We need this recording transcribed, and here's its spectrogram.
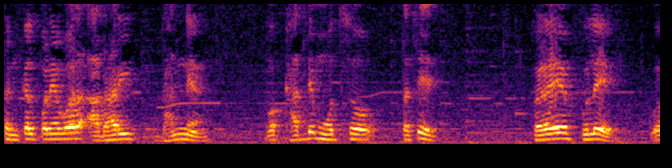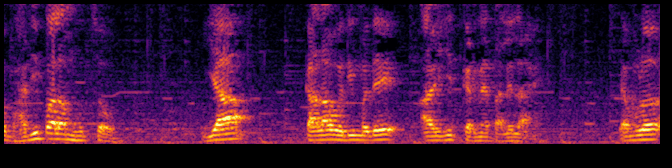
संकल्पनेवर आधारित धान्य व खाद्य महोत्सव तसेच फळे फुले व भाजीपाला महोत्सव या कालावधीमध्ये आयोजित करण्यात आलेला आहे. त्यामुळं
